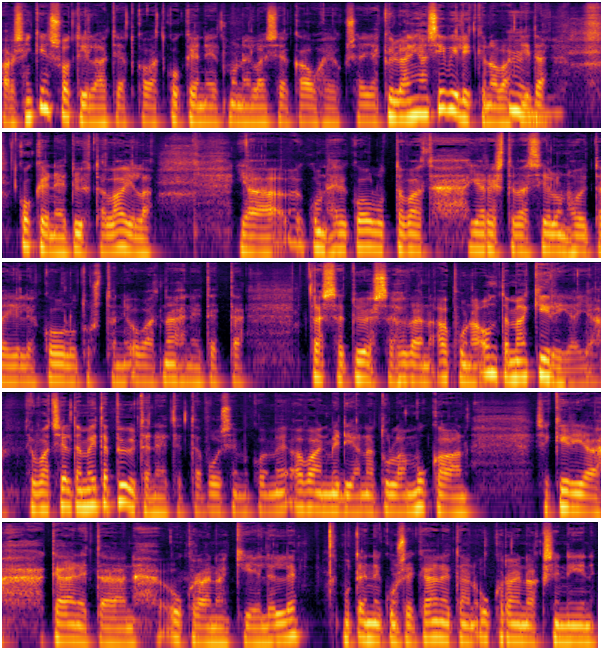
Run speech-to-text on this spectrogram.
varsinkin sotilaat, jotka ovat kokeneet monenlaisia kauheuksia. Ja kyllä ihan siviilitkin ovat mm. niitä kokeneet yhtä lailla. Ja kun he kouluttavat, järjestävät sielunhoitajille koulutusta, niin ovat nähneet, että tässä työssä hyvän apuna on tämä kirja. Ja he ovat sieltä meitä pyytäneet, että voisimmeko me avainmediana tulla mukaan. Se kirja käännetään ukrainan kielelle – mutta ennen kuin se käännetään ukrainaksi, niin,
